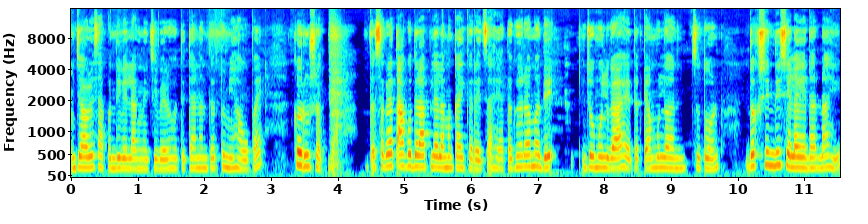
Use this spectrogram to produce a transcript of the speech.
ज्यावेळेस आपण दिवे लागण्याची वेळ होते त्यानंतर तुम्ही हा उपाय करू शकता. तर सगळ्यात अगोदर आपल्याला मग काय करायचं आहे? आता घरामध्ये जो मुलगा आहे तर त्या मुलांचं तोंड दक्षिण दिशेला येणार नाही.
